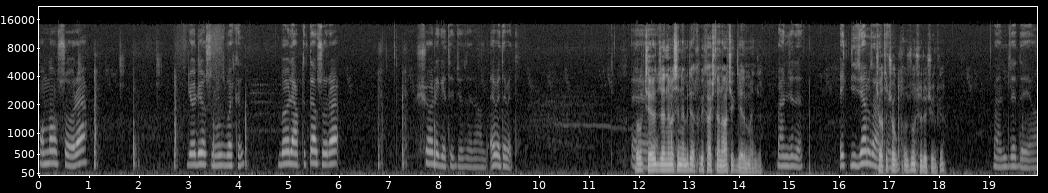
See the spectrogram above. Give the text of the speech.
Ondan sonra görüyorsunuz bakın. Böyle yaptıktan sonra şöyle getireceğiz herhalde. Evet evet. Doğru Ee, çevre düzenlemesine bir, birkaç tane ağaç ekleyelim bence. Bence de. Ekleyeceğim zaten. Çatı çok uzun sürüyor çünkü. Bence de ya.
